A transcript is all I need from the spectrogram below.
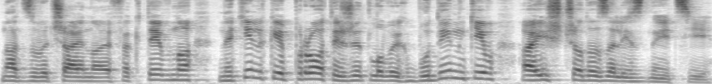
надзвичайно ефективно не тільки проти житлових будинків, а й щодо залізниці.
